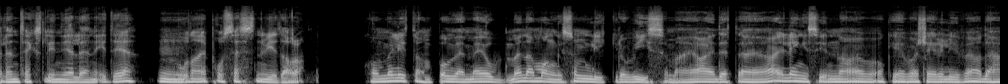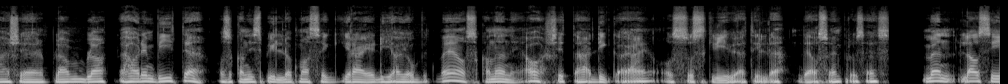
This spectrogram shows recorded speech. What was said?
eller en tekstlinje eller en idé, hvordan er prosessen videre da? Kommer litt an på hvem jeg jobber med. Det er mange som liker å vise meg ja, dette ja, lenge siden, ja, ok, hva skjer i livet, ja, det her skjer, bla, bla, bla. Jeg har en bit, jeg. Og så kan de spille opp masse greier de har jobbet med, og så kan det hende ja, shit, det her digga jeg, og så skriver jeg til det. Det er også en prosess. Men la oss si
